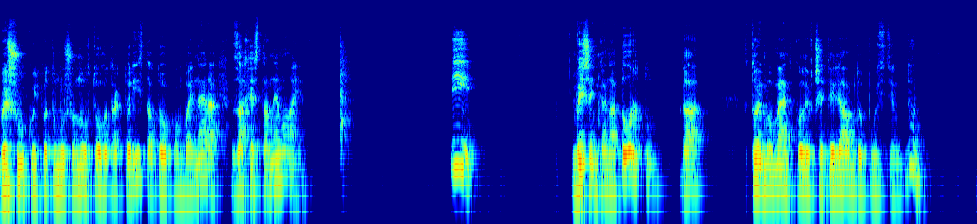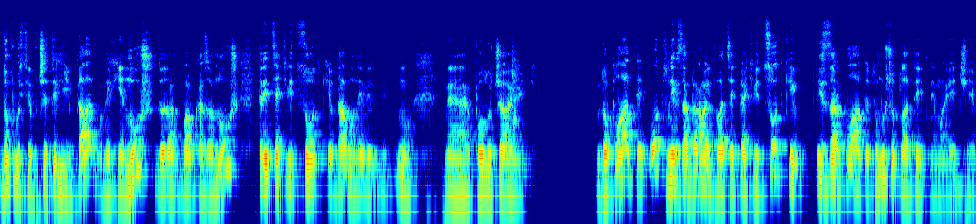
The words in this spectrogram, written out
вишукують, тому що ну, в того тракториста, в того комбайнера захиста немає. І вишенька на торту, да, в той момент, коли вчителям, допустимо, ну, допустимо, вчителів, да, у них є нуж, надбавка за нуж 30%, да, вони ну, е, получають доплати, от в них забирають 25% із зарплати, тому що платити немає чим.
